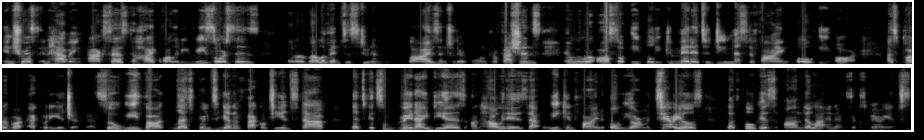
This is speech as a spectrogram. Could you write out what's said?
interest in having access to high quality resources that are relevant to student lives and to their own professions. And we were also equally committed to demystifying OER as part of our equity agenda. So we thought, let's bring together faculty and staff let's get some great ideas on how it is that we can find OER materials that focus on the Latinx experience.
